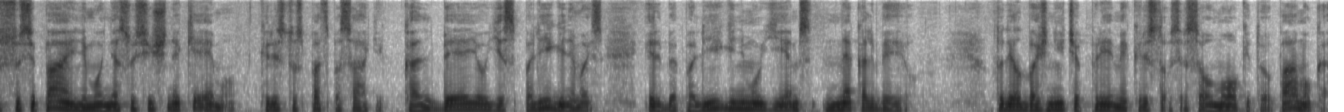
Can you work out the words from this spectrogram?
susipainimo, nesusišnekėjimo. Kristus pats pasakė, kalbėjo jis palyginimais ir be palyginimų jiems nekalbėjo. Todėl bažnyčia priėmė Kristaus ir savo mokytojo pamoką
